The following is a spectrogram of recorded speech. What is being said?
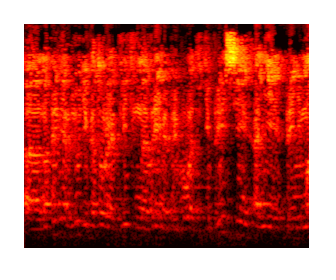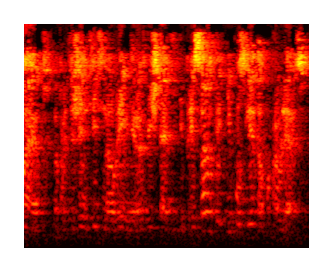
Э, Например, люди, которые длительное время пребывают в депрессии, они принимают на протяжении длительного времени различные антидепрессанты и после этого поправляются.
